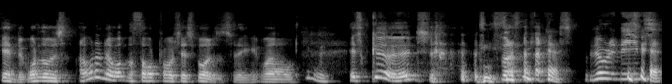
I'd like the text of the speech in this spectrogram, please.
Again, one of those. I want to know what the thought process was. Thinking, well, it's good, but Yeah. you know what it needs. Yeah.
